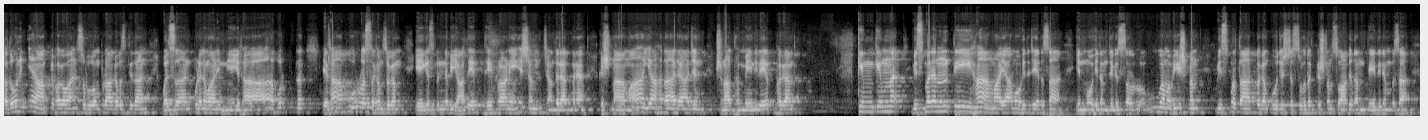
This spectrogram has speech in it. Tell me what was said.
തതോ നിജ്ഞാപ്യ ഭഗവാൻ സ്വഭുവം പ്രാഗവസ്ഥിതാൻ വത്സാൻ പുലനമാനിന്യേ യഥാപൂർ യഥാപൂർവസഖം സുഖം. ഏകസ്മിന്നപി യാതേദ്ധേ പ്രാണേശം ചാന്തരാത്മന കൃഷ്ണാമായാഹതാരാജൻ ക്ഷണാർത്ഥം മേ നിരേർഭഗം. കിം കിം ന വിസ്മരന്തീഹ മായാമോഹിത ചേതസ. യന്മോഹിതം ജഗത്സർവമഭീഷണം വിസ്മൃതാത്മകം പൂജിഷ്ട സുഹൃതകൃഷ്ണം സ്വാഗതം തേതിരംബസ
